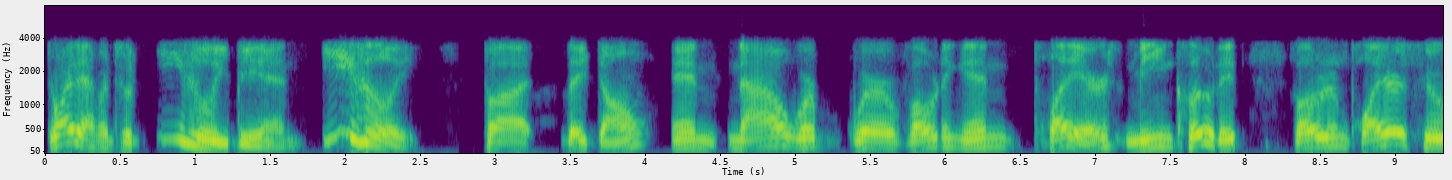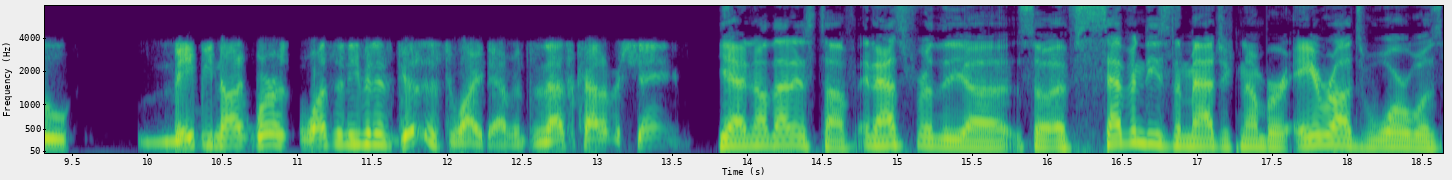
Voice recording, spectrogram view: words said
Dwight Evans would easily be in, easily. But they don't, and now we're we're voting in players, me included, voted in players who maybe not were wasn't even as good as Dwight Evans, and that's kind of a shame. Yeah, no, that is tough. And as for the uh so if 70 is the magic number, A Rod's war was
